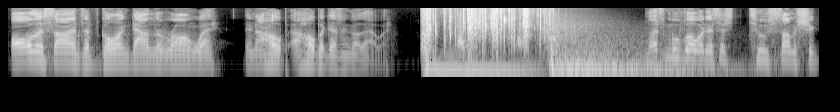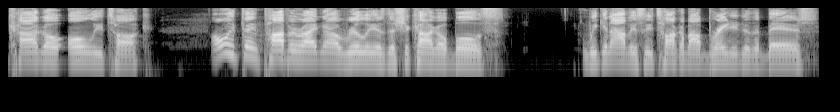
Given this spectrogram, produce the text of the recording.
all the signs of going down the wrong way. And I hope I hope it doesn't go that way. Let's move over to, to some Chicago only talk. Only thing popping right now really is the Chicago Bulls. We can obviously talk about Brady to the Bears,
